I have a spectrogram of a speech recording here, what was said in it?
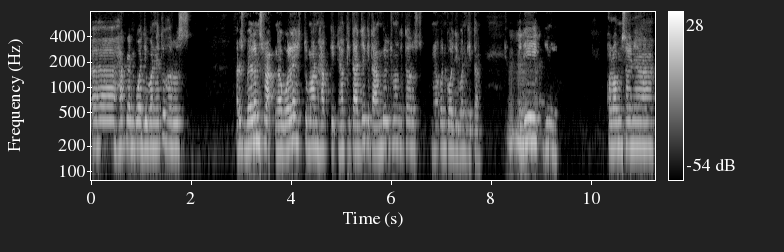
eh, hak dan kewajibannya itu harus harus balance pak nggak boleh cuman hak, hak kita aja kita ambil cuman kita harus melakukan kewajiban kita Mm-mm. jadi gini kalau misalnya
